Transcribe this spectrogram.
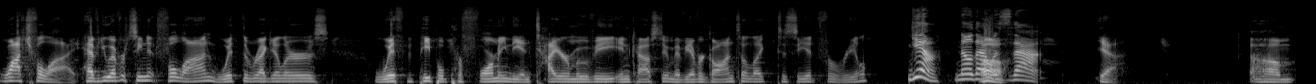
watchful eye. Have you ever seen it full on with the regulars, with the people performing the entire movie in costume? Have you ever gone to like to see it for real? Yeah, no, that Oh. was that. Yeah. Um,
